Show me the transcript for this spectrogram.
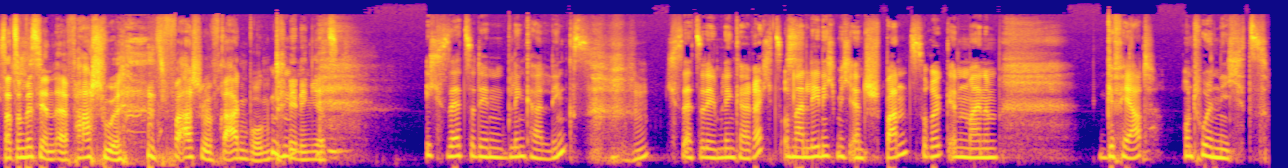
Das hat so ein bisschen äh, Fahrschul, Fahrschul-Fragenbogen-Training jetzt. Ich setze den Blinker links, mhm. ich setze den Blinker rechts und dann lehne ich mich entspannt zurück in meinem Gefährt und tue nichts.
